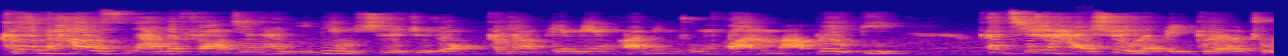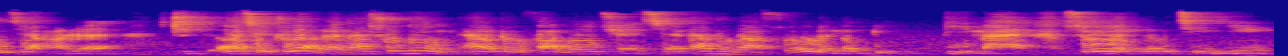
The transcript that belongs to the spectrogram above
，Clubhouse 它的房间，它一定是这种非常平民化、民主化的吗？未必，它其实还是有一个主讲人，而且主讲人他说不定他有这个房间的权限，他可以让所有人都闭闭麦，所有人都静音，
